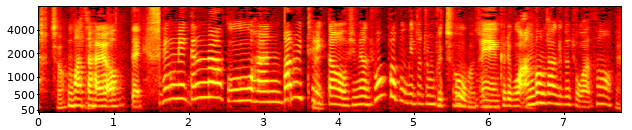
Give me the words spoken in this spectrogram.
좋죠. 맞아요. 네. 생리 끝 나고 한 하루 이틀 네. 있다가 오시면 초음파 보기도 좀 그쵸, 좋고, 맞아요. 예, 그리고 안 검사하기도 좋아서 네.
